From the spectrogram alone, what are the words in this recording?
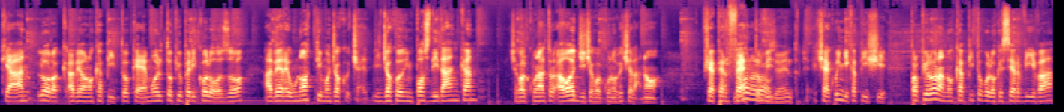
che han- loro avevano capito che è molto più pericoloso avere un ottimo gioco, cioè il gioco in post di Duncan, c'è qualcun altro, a oggi c'è qualcuno che ce l'ha, no. Cioè perfetto, No, no, no, ovviamente. cioè quindi capisci, proprio loro hanno capito quello che serviva,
